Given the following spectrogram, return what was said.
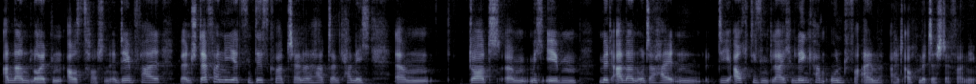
anderen Leuten austauschen. In dem Fall, wenn Stefanie jetzt einen Discord-Channel hat, dann kann ich ähm, dort ähm, mich eben mit anderen unterhalten, die auch diesen gleichen Link haben und vor allem halt auch mit der Stefanie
